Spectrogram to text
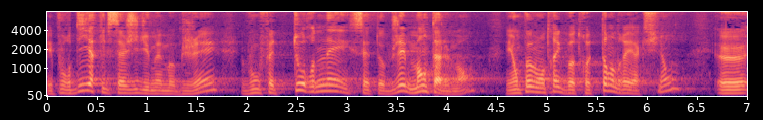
et pour dire qu'il s'agit du même objet, vous faites tourner cet objet mentalement, et on peut montrer que votre temps de réaction euh,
